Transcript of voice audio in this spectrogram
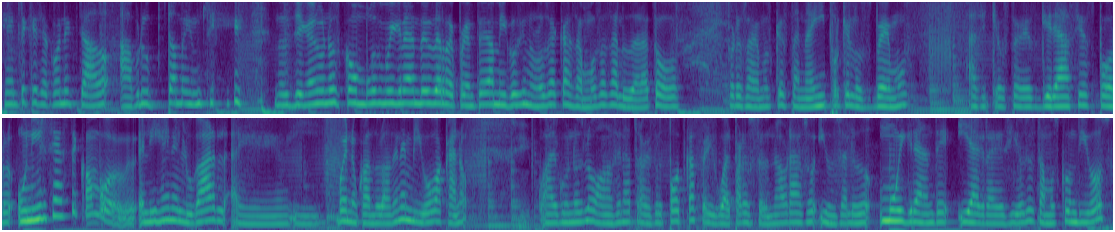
gente que se ha conectado abruptamente. Nos llegan unos combos muy grandes de repente de amigos y no los alcanzamos a saludar a todos, pero sabemos que están ahí porque los vemos. Así que a ustedes gracias por unirse a este combo. Eligen el lugar eh, y bueno, cuando lo hacen en vivo, bacano. Algunos lo hacen a través del podcast, pero igual para usted un abrazo y un saludo muy grande y agradecidos estamos con Dios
